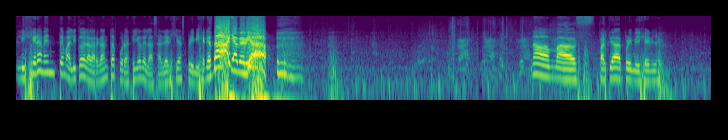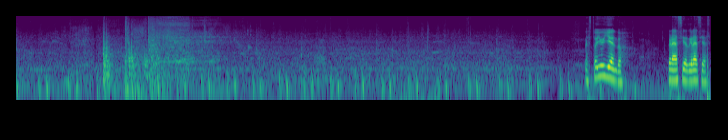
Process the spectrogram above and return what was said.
ligeramente malito de la garganta por aquello de las alergias primigenias. ¡Ah, ya me vio! No más partida primigenia. Estoy huyendo. Gracias, gracias.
